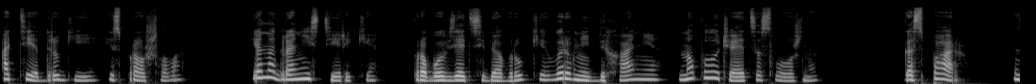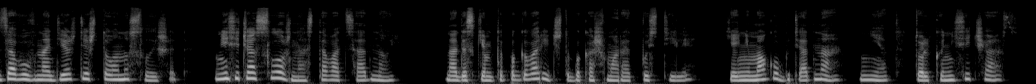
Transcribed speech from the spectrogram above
а те, другие, из прошлого. Я на грани истерики. Пробую взять себя в руки, выровнять дыхание, но получается сложно. «Гаспар!» Зову в надежде, что он услышит. Мне сейчас сложно оставаться одной. Надо с кем-то поговорить, чтобы кошмары отпустили. Я не могу быть одна. Нет, только не сейчас.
